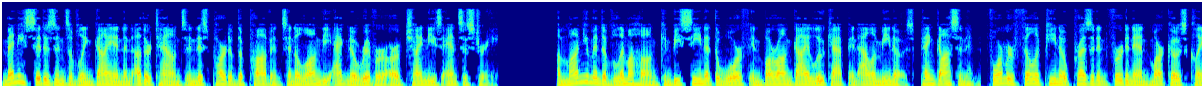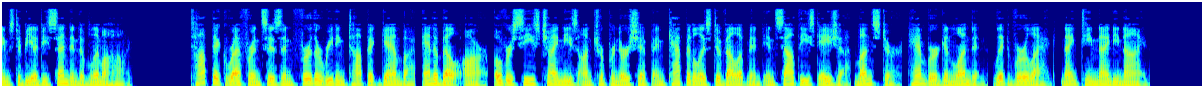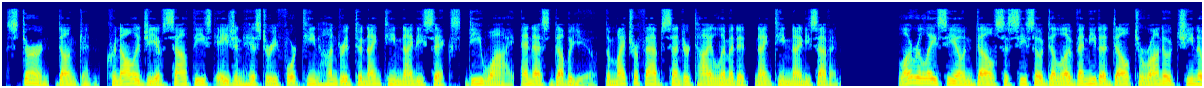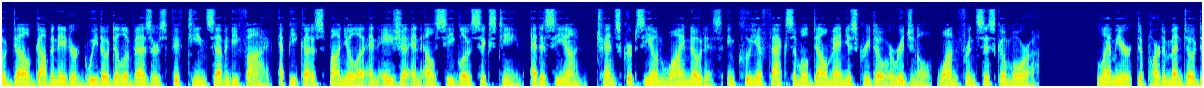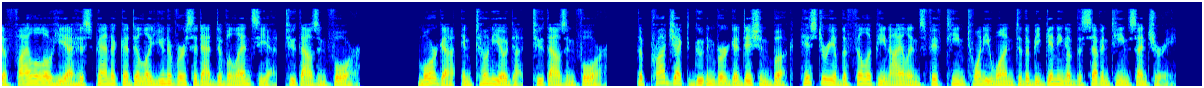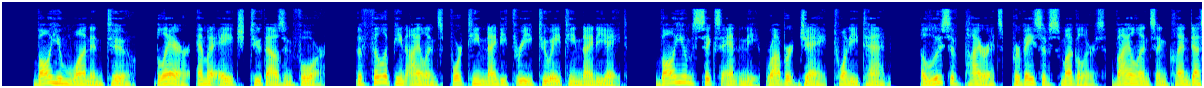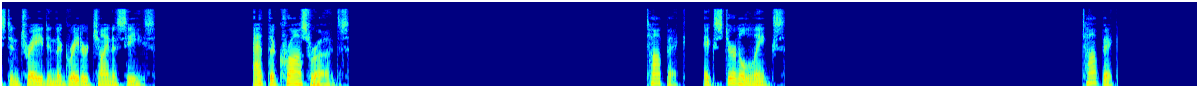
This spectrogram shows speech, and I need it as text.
Many citizens of Lingayen and other towns in this part of the province and along the Agno River are of Chinese ancestry. A monument of Limahong can be seen at the wharf in Barangay Lucap in Alaminos, Pangasinan. Former Filipino President Ferdinand Marcos claims to be a descendant of Limahong. Topic references and further reading Topic Gamba, Annabel R., Overseas Chinese Entrepreneurship and Capitalist Development in Southeast Asia Munster, Hamburg and London, Lit Verlag, 1999. Stearn, Duncan, Chronology of Southeast Asian History 1400–1996 Dee Why, NSW, The Mitraphab Center Thai Limited, 1997. La relación del suceso de la Venida del Tirano Chino del Gobernador Guido de Lavezares 1575, Épica Española en Asia en el siglo XVI, edición, transcripción y notas incluye facsímil del manuscrito original, Juan Francisco Maura. Lemir Departamento de Filología Hispánica de la Universidad de Valencia, 2004. Morga, Antonio de, 2004. The Project Gutenberg edition book, History of the Philippine Islands 1521 to the beginning of the 17th century. Volume 1 and 2. Blair, Emma H. 2004. The Philippine Islands, 1493–1898. Volume 6 Antony, Robert J. 2010. Elusive Pirates, Pervasive Smugglers, Violence and Clandestine Trade in the Greater China Seas. At the Crossroads. External links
